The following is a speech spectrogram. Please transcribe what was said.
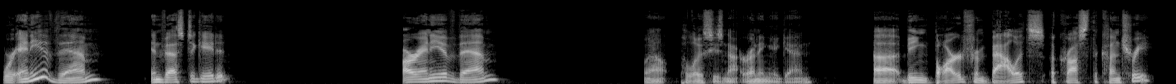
Were any of them investigated? Are any of them, well, Pelosi's not running again, uh, being barred from ballots across the country?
